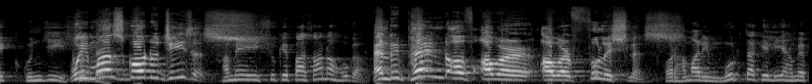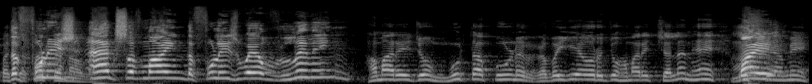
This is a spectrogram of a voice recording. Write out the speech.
एक कुंजी We शब्द है। must go to Jesus हमें यीशु के पास आना होगा and repent of our, our foolishness, और हमारी मूर्खता के लिए हमें the पश्चाताप foolish करना होगा acts of mind, the foolish way of living, हमारे जो मूर्खतापूर्ण रवैये और जो हमारे चलन हैं उससे my, हमें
